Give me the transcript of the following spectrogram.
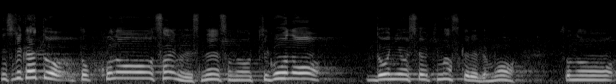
でそれからと、この際のですね、その記号の導入をしておきますけれども、その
